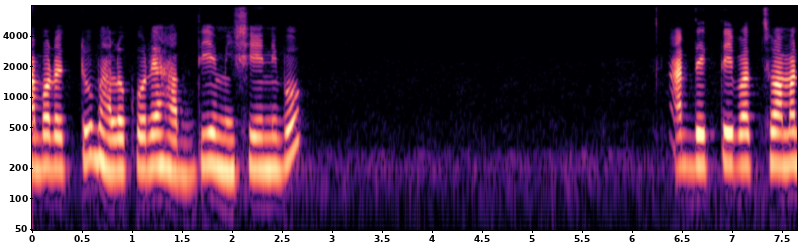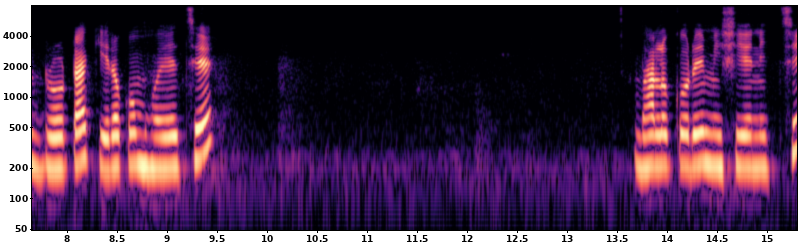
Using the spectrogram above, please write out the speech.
আবার একটু ভালো করে হাত দিয়ে মিশিয়ে নিব। আর দেখতেই পাচ্ছ আমার ড্রোটা কীরকম হয়েছে। ভালো করে মিশিয়ে নিচ্ছি।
